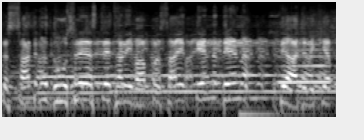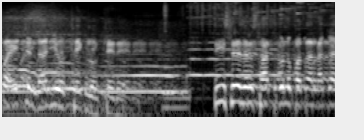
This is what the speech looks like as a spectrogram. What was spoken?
ਤੇ ਸਤਿਗੁਰੂ ਦੂਸਰੇ ਰਸਤੇ ਥਾਣੀ ਵਾਪਸ ਆਏ। ਤਿੰਨ ਦਿਨ ਇਤਿਹਾਸ ਲਿਖਿਆ ਭਾਈ ਝੰਡਾ ਜੀ ਉੱਥੇ ਖਲੋਤੇ ਰਹੇ। ਤੀਸਰੇ ਦਿਨ ਸਤਿਗੁਰੂ ਨੂੰ ਪਤਾ ਲੱਗਾ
